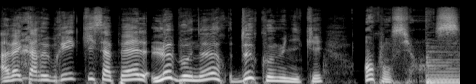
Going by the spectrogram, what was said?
avec ta rubrique qui s'appelle Le bonheur de communiquer en conscience.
